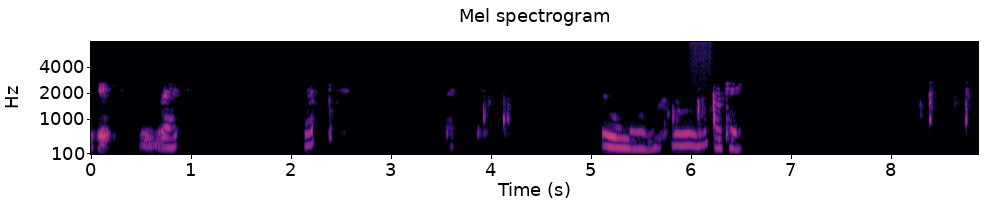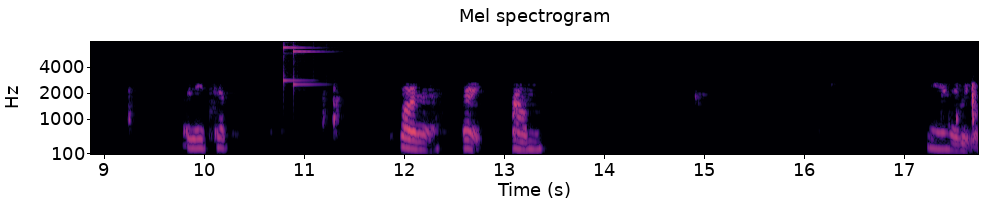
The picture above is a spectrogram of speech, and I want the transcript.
Okay, so that, okay. I need seven. Farther. Alright, um. And there we go.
